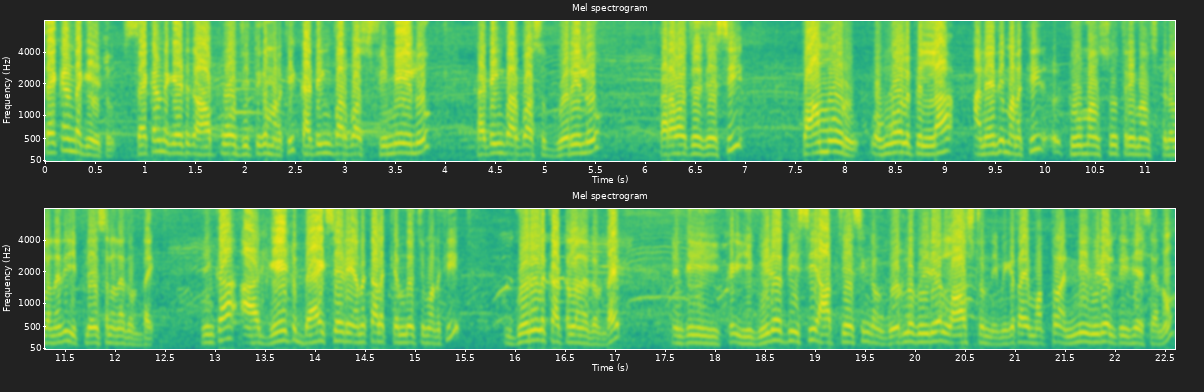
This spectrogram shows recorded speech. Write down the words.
సెకండ్ గేటు. సెకండ్ గేట్కి ఆపోజిట్గా మనకి cutting purpose female cutting purpose గొర్రెలు తర్వాత వచ్చేసి పామూరు ఒంగోలు పిల్ల అనేది మనకి టూ మంత్స్ త్రీ మంత్స్ పిల్లలు అనేది ఈ ప్లేస్లు అనేది ఉంటాయి. ఇంకా ఆ గేట్ బ్యాక్ సైడ్ వెనకాల కింద వచ్చి మనకి గొర్రెల కట్టలు అనేది ఉంటాయి. ఇంక ఈ- వీడియో తీసి ఆఫ్ చేసి ఇంకా గొర్రెల వీడియో లాస్ట్ ఉంది. మిగతా మొత్తం అన్ని వీడియోలు తీసేసాను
